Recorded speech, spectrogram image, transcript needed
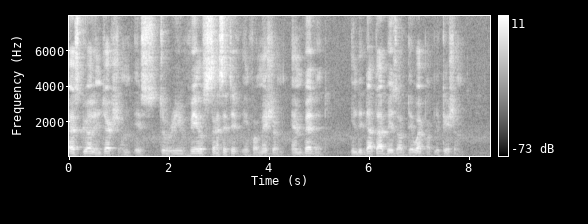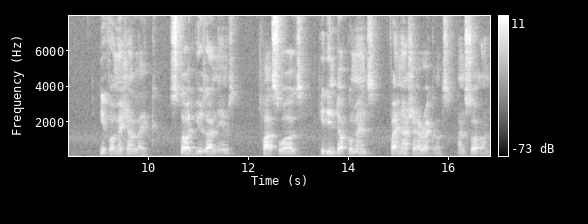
SQL injection is to reveal sensitive information embedded in the database of the web application. Information like stored usernames, passwords, hidden documents, financial records, and so on.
